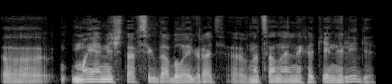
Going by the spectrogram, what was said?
Э, Моя мечта всегда была играть э, в национальной хоккейной лиге.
